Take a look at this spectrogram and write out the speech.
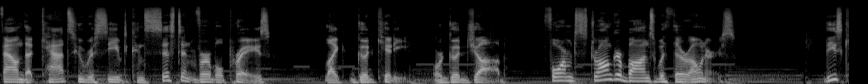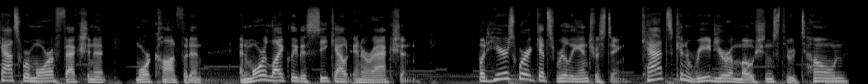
found that cats who received consistent verbal praise, like good kitty or good job, formed stronger bonds with their owners. These cats were more affectionate, more confident, and more likely to seek out interaction. But here's where it gets really interesting. Cats can read your emotions through tone,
